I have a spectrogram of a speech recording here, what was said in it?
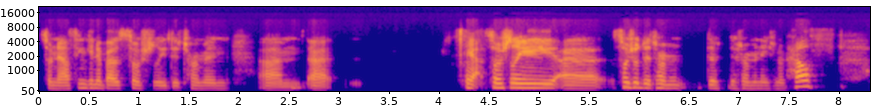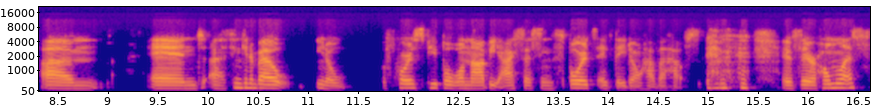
so now thinking about socially determined um, uh, yeah socially uh, social determin de determination of health um, and uh, thinking about you know of course, people will not be accessing sports if they don't have a house. if they're homeless,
